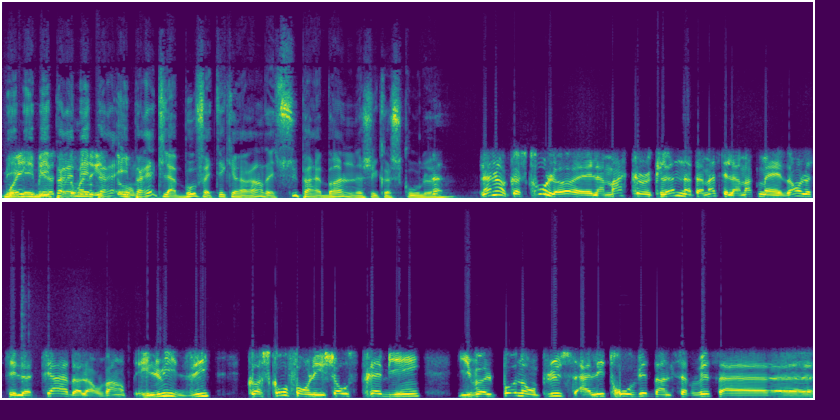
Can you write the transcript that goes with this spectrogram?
Mais, Oui, mais, mais mais là, il, paraît, mais il que la bouffe est écœurante, elle est super bonne là, chez Costco. Là. Non, non, Costco, là, euh, la marque Kirkland, notamment, c'est la marque maison, là, c'est le tiers de leur vente. Et lui, il dit, Costco font les choses très bien. Ils veulent pas non plus aller trop vite dans le service à euh,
